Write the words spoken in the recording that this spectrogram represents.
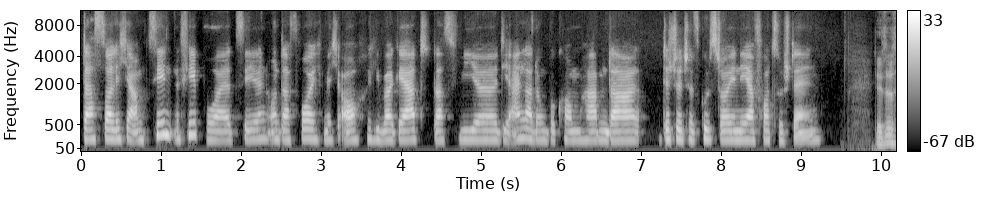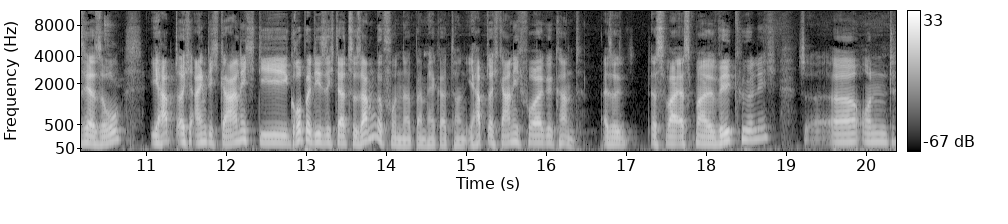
das soll ich ja am 10. Februar erzählen. Und da freue ich mich auch, lieber Gerd, dass wir die Einladung bekommen haben, da Digital School Story näher vorzustellen. Jetzt ist ja so, ihr habt euch eigentlich gar nicht, die Gruppe, die sich da zusammengefunden hat beim Hackathon, ihr habt euch gar nicht vorher gekannt. Also das war erstmal willkürlich äh, und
